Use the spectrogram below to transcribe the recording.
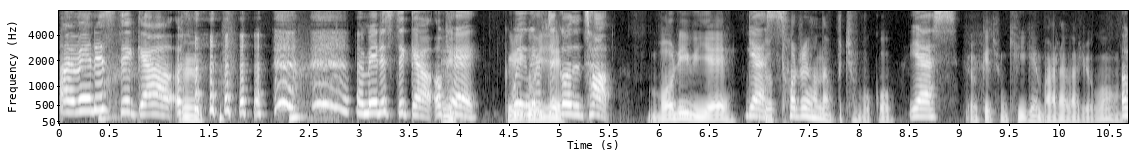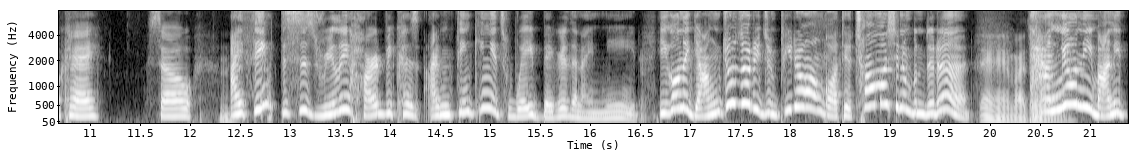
I made it stick out. I made it stick out. Okay. Wait, we have to go to the top. 머리 위에 Yes. 요 털을 하나 붙여보고 Yes. 이렇게 좀 길게 말아가지고 Okay. So I think this is really hard because I'm thinking it's way bigger than I need. 이거는 양 조절이 좀 필요한 것 같아요. 처음 하시는 분들은 네 맞아요. 당연히 많이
